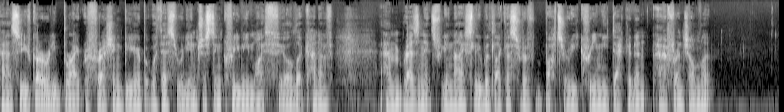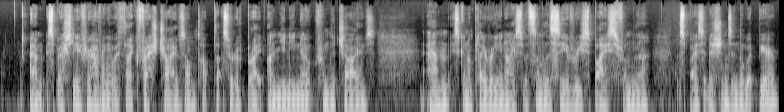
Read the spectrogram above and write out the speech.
Uh, so you've got a really bright, refreshing beer, but with this really interesting creamy mouthfeel that kind of um, resonates really nicely with like a sort of buttery, creamy, decadent uh, French omelette. Um, especially if you're having it with like fresh chives on top, that sort of bright oniony note from the chives Um, it's going to play really nice with some of the savoury spice from the, the spice additions in the wit beer.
